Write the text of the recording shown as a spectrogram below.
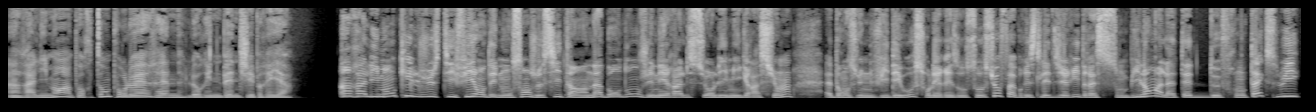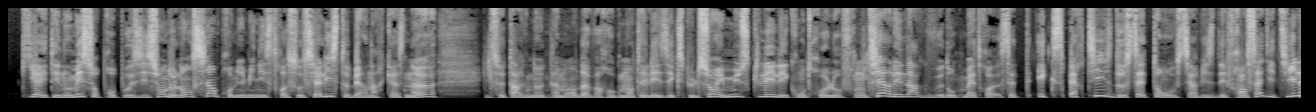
Un ralliement important pour le RN, Laurine Benjebrea. Un ralliement qu'il justifie en dénonçant, je cite, un abandon général sur l'immigration. Dans une vidéo sur les réseaux sociaux, Fabrice Leggeri dresse son bilan à la tête de Frontex, lui qui a été nommé sur proposition de l'ancien Premier ministre socialiste Bernard Cazeneuve. Il se targue notamment d'avoir augmenté les expulsions et musclé les contrôles aux frontières. L'Énarque veut donc mettre cette expertise de 7 ans au service des Français, dit-il.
